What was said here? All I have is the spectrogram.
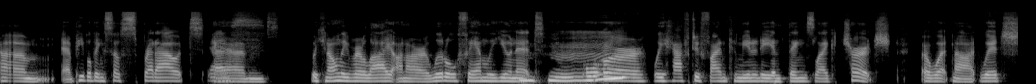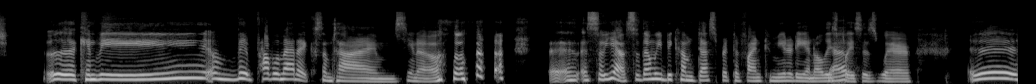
um and people being so spread out Yes. and we can only rely on our little family unit Mhm. or we have to find community in things like church or whatnot, which uh, can be a bit problematic sometimes, you know. and and so yeah, so then we become desperate to find community in all these Yep. places where uh,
